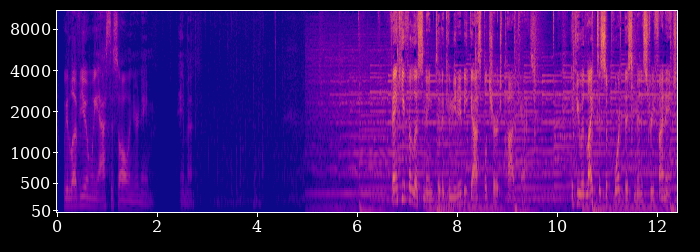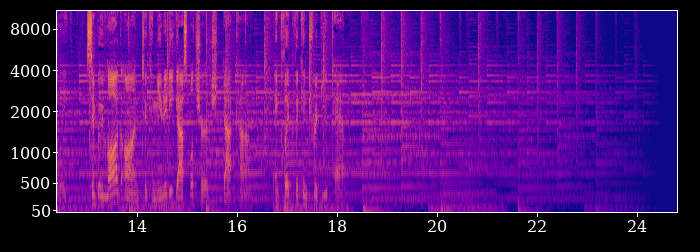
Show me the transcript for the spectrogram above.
We love you and we ask this all in your name. Amen. Thank you for listening to the Community Gospel Church podcast. If you would like to support this ministry financially, Simply log on to communitygospelchurch.com and click the Contribute tab.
